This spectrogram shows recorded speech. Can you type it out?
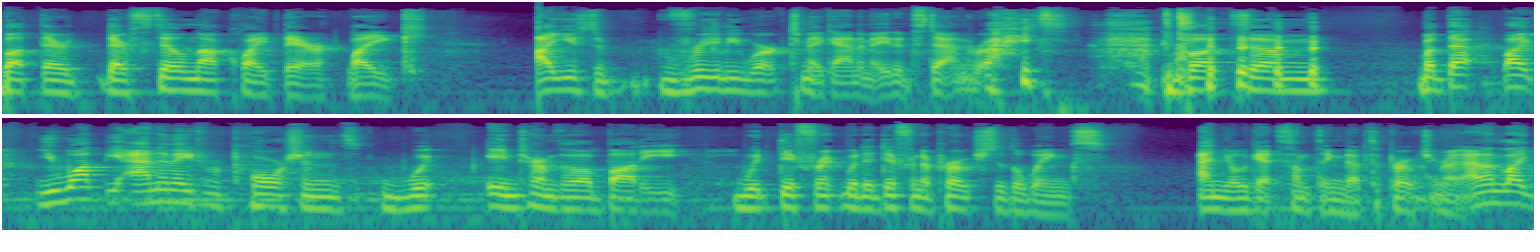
but they're they're still not quite there. Like I used to really work to make animated stand right, but um, but that like you want the animated proportions wi- in terms of a body with different with a different approach to the wings, and you'll get something that's approaching right. And I'm like,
